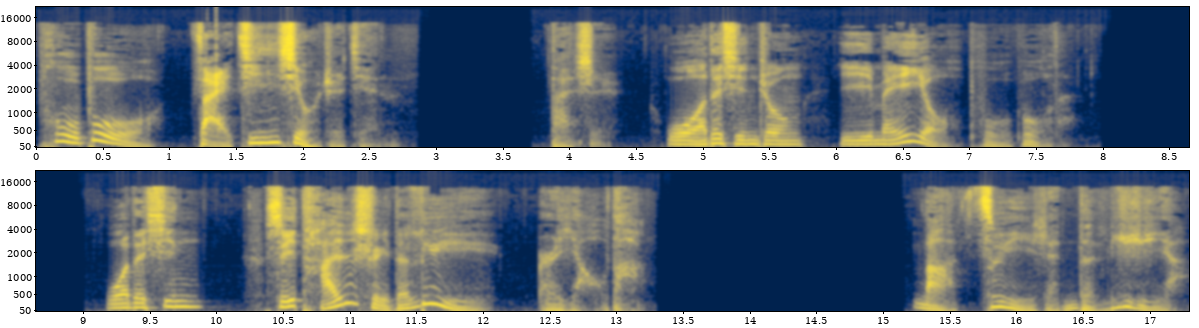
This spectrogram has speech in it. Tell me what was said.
瀑布在金秀之间。但是，我的心中已没有瀑布了。我的心随潭水的绿而摇荡。那醉人的绿呀，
